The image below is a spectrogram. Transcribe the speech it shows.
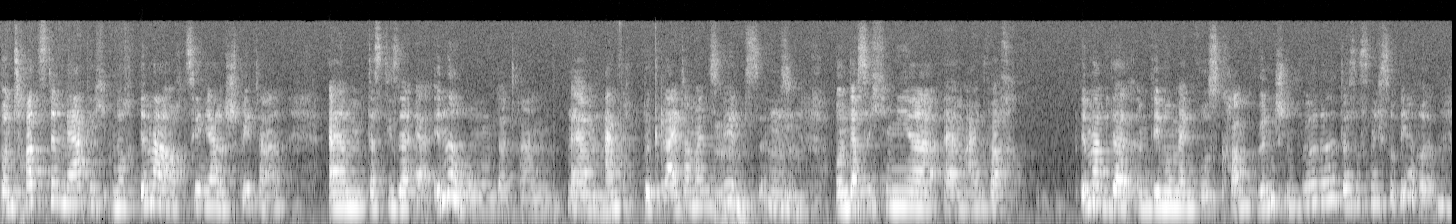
Und trotzdem merke ich noch immer, auch zehn Jahre später, ähm, dass diese Erinnerungen daran ähm, mhm. einfach Begleiter meines mhm. Lebens sind. Mhm. Und dass ich mir ähm, einfach immer wieder in dem Moment, wo es kommt, wünschen würde, dass es nicht so wäre. Mhm.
